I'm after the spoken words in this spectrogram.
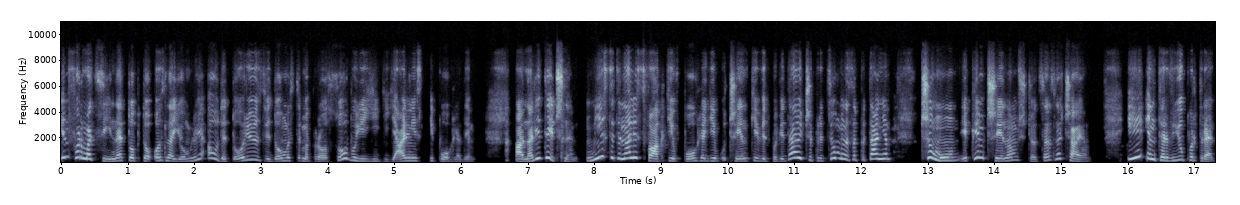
інформаційне, тобто ознайомлює аудиторію з відомостями про особу, її діяльність і погляди. Аналітичне містить аналіз фактів, поглядів, учинків, відповідаючи при цьому на запитання, чому, яким чином, що це означає. І інтерв'ю-портрет,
